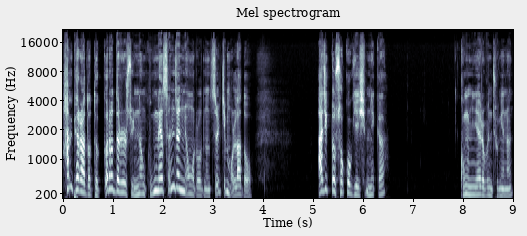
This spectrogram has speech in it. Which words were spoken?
한 표라도 더 끌어들일 수 있는 국내 선전 용어로는 쓸지 몰라도 아직도 속고 계십니까? 국민 여러분 중에는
